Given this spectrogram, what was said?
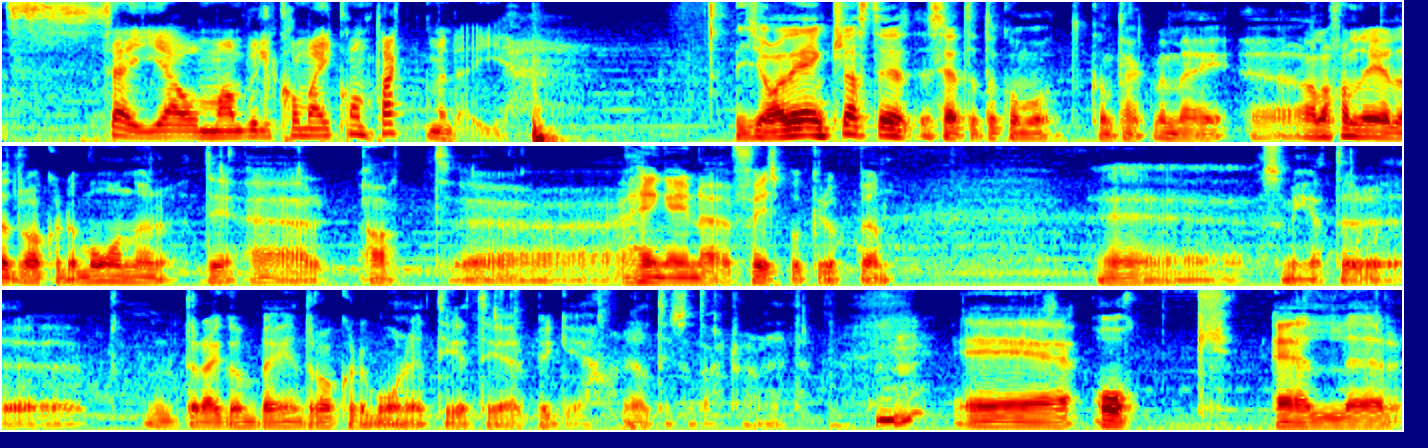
säga om man vill komma i kontakt med dig? Ja, det enklaste sättet att komma i kontakt med mig, eh, i alla fall när det gäller Drakar och Demoner, det är att uh, hänga i den här Facebookgruppen uh, som heter uh, Dragon Bane Drakar och Demoner TTRPG. Eller sånt där tror jag mm. eh, Och eller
